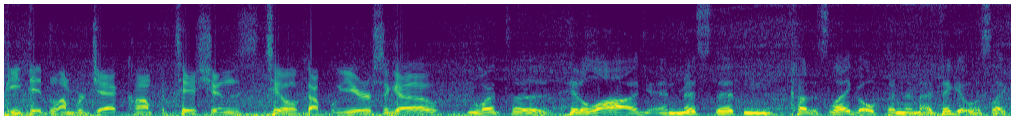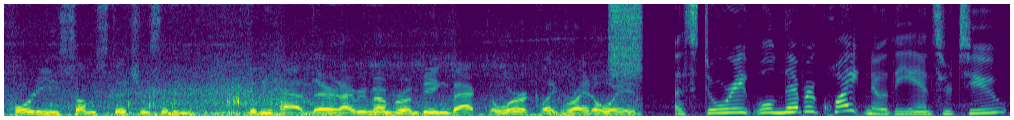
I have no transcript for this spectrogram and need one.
He did lumberjack competitions till a couple years ago. He went to hit a log and missed it and cut his leg open, and I think it was like 40 some stitches that he that he had there. And I remember him being back to work like right away. A story we'll never quite know the answer to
